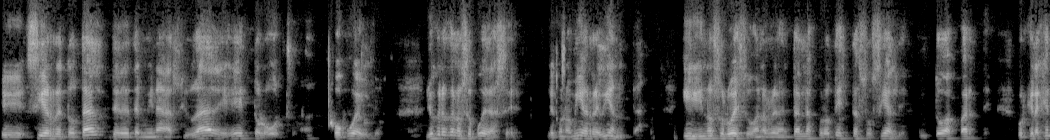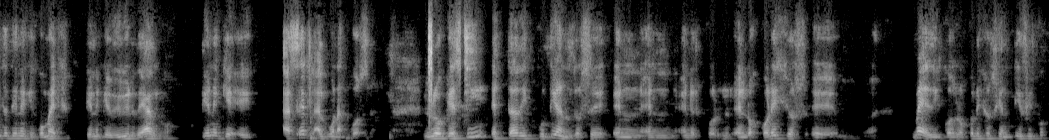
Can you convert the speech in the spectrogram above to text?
eh, cierre total de determinadas ciudades, esto, lo otro, o pueblos. Yo creo que no se puede hacer. La economía revienta y no solo eso, van a reventar las protestas sociales en todas partes, porque la gente tiene que comer, tiene que vivir de algo, tiene que eh, hacer algunas cosas. Lo que sí está discutiéndose en, en los colegios eh, médicos, los colegios científicos,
